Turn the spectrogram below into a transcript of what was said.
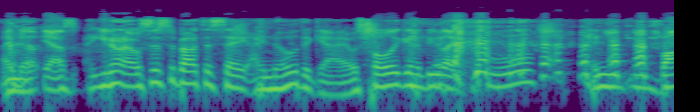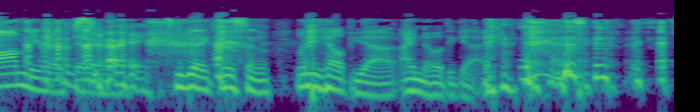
I know. Yeah. I was, you know, what? I was just about to say, I know the guy. I was totally going to be like cool, and you, you bombed me right I'm there. sorry. It's going to be like, listen, let me help you out. I know the guy.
